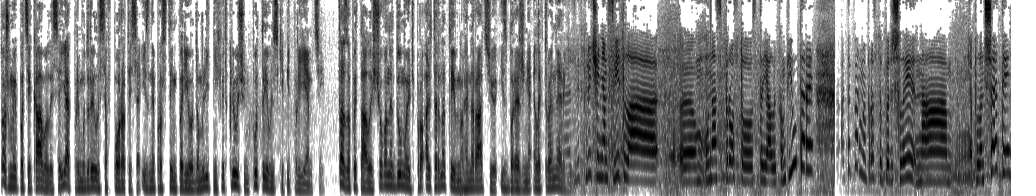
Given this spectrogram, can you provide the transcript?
Тож ми поцікавилися, як примудрилися впоратися із непростим періодом літніх відключень путивльські підприємці, та запитали, що вони думають про альтернативну генерацію і збереження електроенергії. З відключенням світла е, у нас просто стояли комп'ютери, а тепер ми просто перейшли на планшети.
